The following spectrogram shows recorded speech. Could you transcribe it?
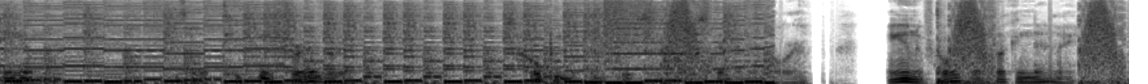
Damn, it's gonna take me forever. I was hoping to beat this an hour. And of course I fucking die.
